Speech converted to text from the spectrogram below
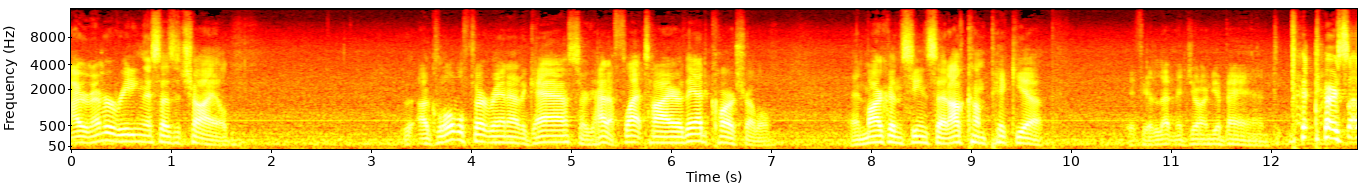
I remember reading this as a child a global threat ran out of gas or had a flat tire. They had car trouble. And Mark Unseen said, I'll come pick you up if you let me join your band. So,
